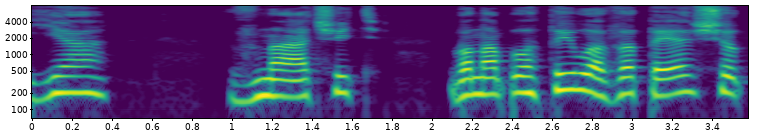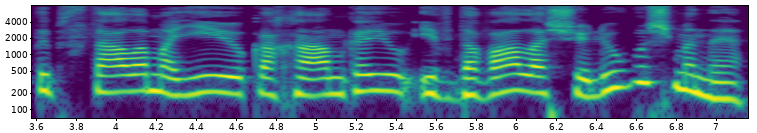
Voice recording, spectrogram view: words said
я, значить, вона платила за те, що ти б стала моєю коханкою і вдавала, що любиш мене?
